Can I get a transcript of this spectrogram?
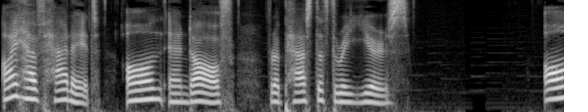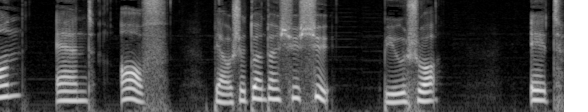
I have had it on and off for the past three years. On and off 表示断断续续，比如说，It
